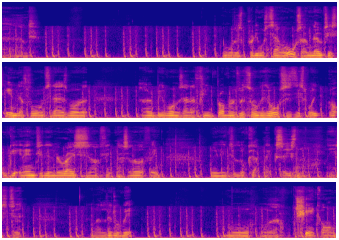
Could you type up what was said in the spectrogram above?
And orders pretty much same. Also noticed in the forum today as well that Obi-Wan's had a few problems with some of his horses this week, not getting entered in the races. I think that's another thing we need to look at next season. Needs to have a little bit more uh, check on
